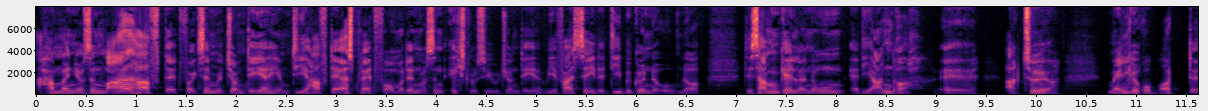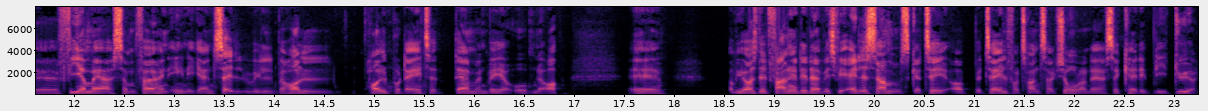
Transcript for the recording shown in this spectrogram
har man jo sådan meget haft, at for eksempel John Deere, jamen, de har haft deres platform, og den var sådan eksklusiv John Deere. Vi har faktisk set, at de er begyndt at åbne op. Det samme gælder nogle af de andre øh, aktører, mælkerobot øh, firmaer, som før han egentlig gerne selv ville beholde holde på data, der er man ved at åbne op. Øh, og vi er også lidt fanget af det der, hvis vi alle sammen skal til at betale for transaktioner der, så kan det blive dyrt.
